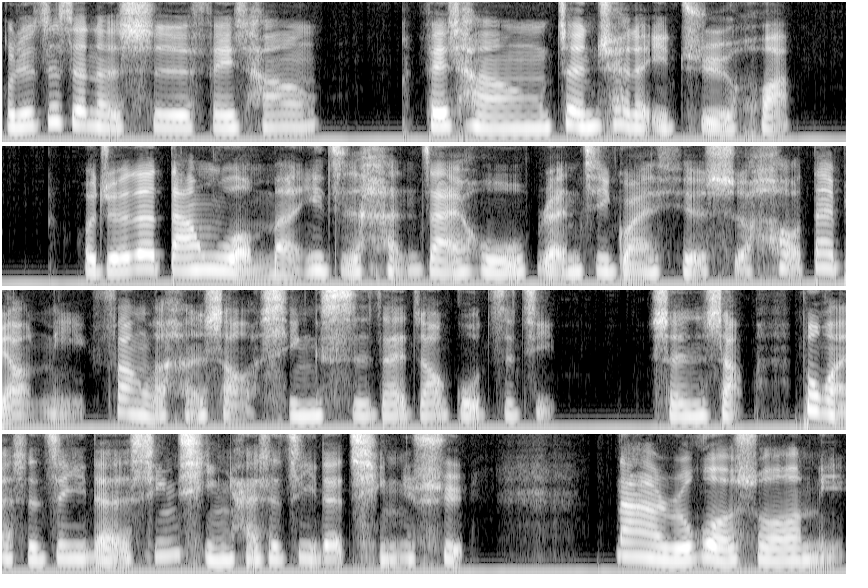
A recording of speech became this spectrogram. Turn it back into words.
我觉得这真的是非常非常正确的一句话。我觉得当我们一直很在乎人际关系的时候，代表你放了很少心思在照顾自己身上，不管是自己的心情还是自己的情绪。那如果说你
